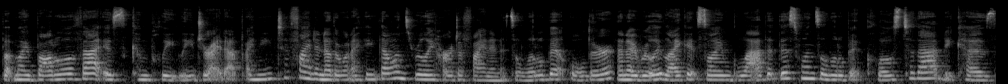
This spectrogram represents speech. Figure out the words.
but my bottle of that is completely dried up. I need to find another one. I think that one's really hard to find and it's a little bit older and I really like it so I'm glad that this one's a little bit close to that because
